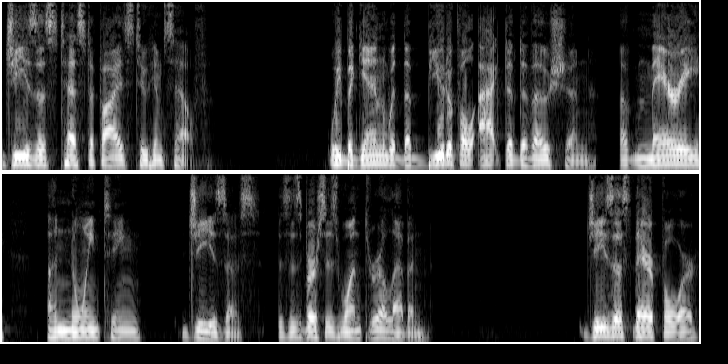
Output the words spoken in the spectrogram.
Jesus testifies to himself. We begin with the beautiful act of devotion of Mary anointing Jesus. This is verses 1 through 11. Jesus, therefore,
